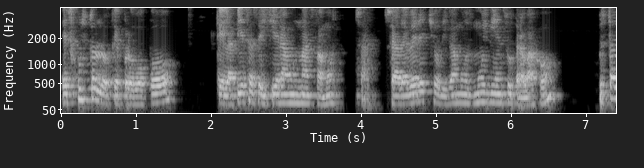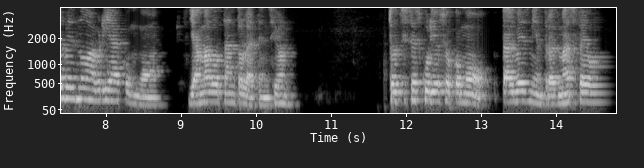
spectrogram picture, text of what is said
es justo lo que provocó que la pieza se hiciera aún más famosa. O sea, de haber hecho, digamos, muy bien su trabajo, pues tal vez no habría como llamado tanto la atención. Entonces es curioso como tal vez mientras más feo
